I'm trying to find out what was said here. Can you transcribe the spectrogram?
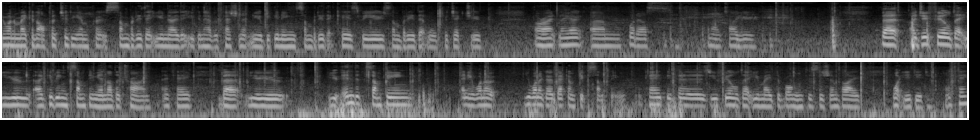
You want to make an offer to the Empress, somebody that you know that you can have a passionate new beginning, somebody that cares for you, somebody that will protect you. All right, Leo, um, what else can I tell you? But I do feel that you are giving something another try, okay? But you you ended something and you want to you want to go back and fix something, okay? Because you feel that you made the wrong decision by what you did, okay?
